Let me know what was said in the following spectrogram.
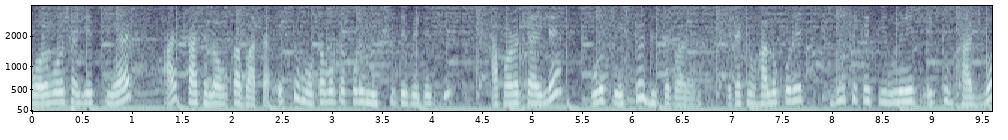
বড় বড় সাইজের পেঁয়াজ আর কাঁচা লঙ্কা বাটা। একটু মোটা মোটা করে মিক্সিতে বেটেছি। আপনারা চাইলে পুরো পেস্টও দিতে পারেন। এটাকে ভালো করে দু থেকে তিন মিনিট একটু ভাজবো।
